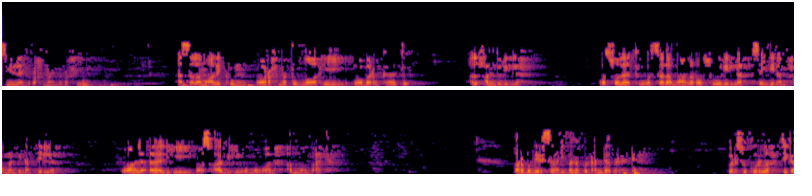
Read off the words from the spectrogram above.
Bismillahirrahmanirrahim. Assalamualaikum warahmatullahi wabarakatuh. Alhamdulillah. Wassalatu wassalamu ala rasulillah Sayyidina Muhammad bin Abdullah wa ala alihi wa ashabihi wa mawalah amma ba'd. Para pemirsa di mana pun anda berada. Bersyukurlah jika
